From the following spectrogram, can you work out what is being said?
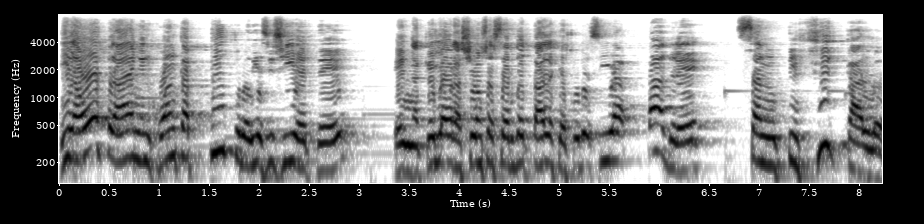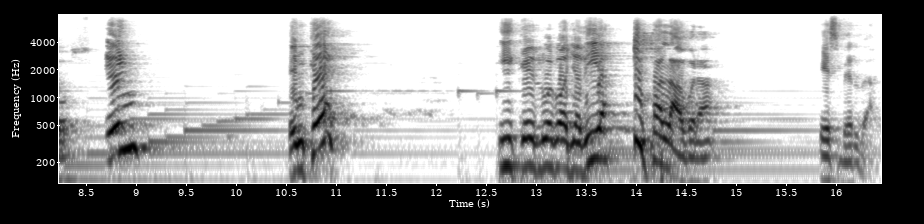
Y la otra en Juan capítulo 17, en aquella oración sacerdotal, Jesús decía, Padre, santifícalos en... ¿En qué? Y que luego añadía, tu palabra es verdad.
